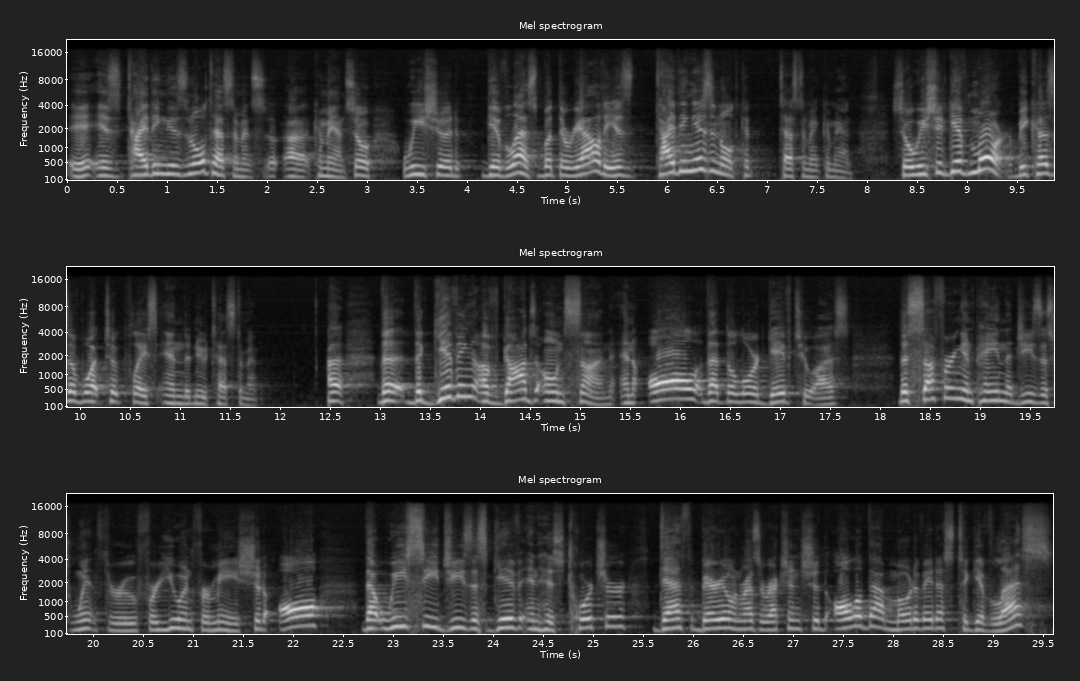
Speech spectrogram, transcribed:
is tithing is an Old Testament uh, command, so we should give less. But the reality is tithing is an Old Testament command, so we should give more because of what took place in the New Testament. Uh, the, the giving of God's own Son and all that the Lord gave to us, the suffering and pain that Jesus went through for you and for me, should all that we see Jesus give in his torture, death, burial, and resurrection, should all of that motivate us to give less,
